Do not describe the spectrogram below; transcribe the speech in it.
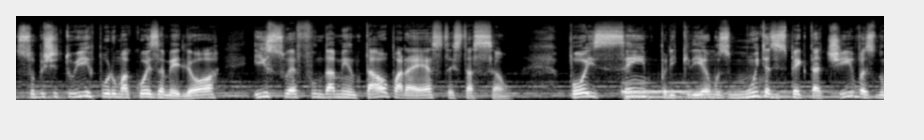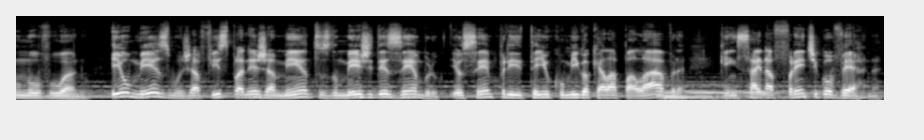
substituir por uma coisa melhor. Isso é fundamental para esta estação, pois sempre criamos muitas expectativas num novo ano. Eu mesmo já fiz planejamentos no mês de dezembro. Eu sempre tenho comigo aquela palavra: quem sai na frente governa.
